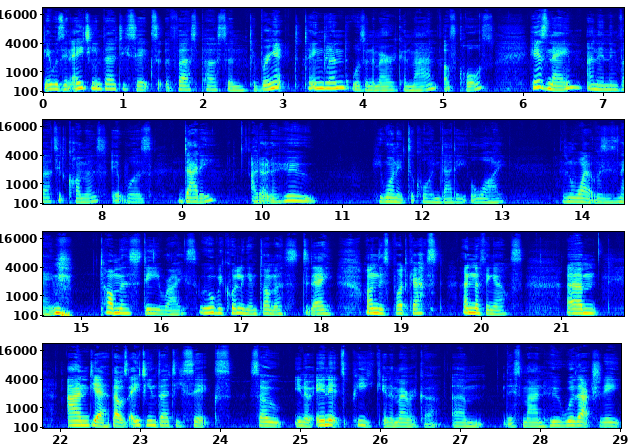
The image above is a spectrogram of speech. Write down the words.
it was in 1836 that the first person to bring it to England was an American man, of course. His name, and in inverted commas, it was Daddy. I don't know who he wanted to call him Daddy or why. I don't know why that was his name. Thomas D. Rice. We will be calling him Thomas today on this podcast and nothing else. Um, and yeah, that was 1836. So, you know, in its peak in America, um, this man who was actually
